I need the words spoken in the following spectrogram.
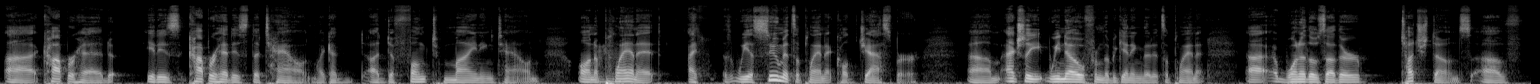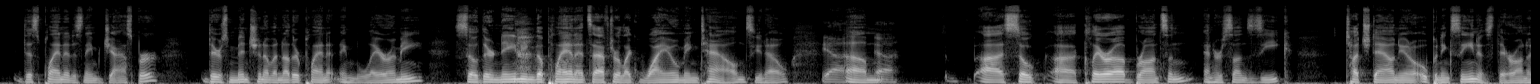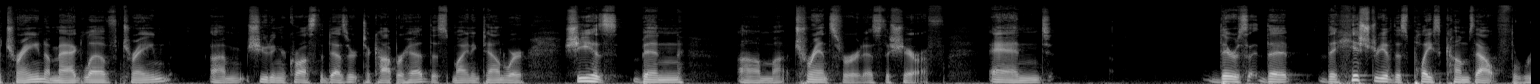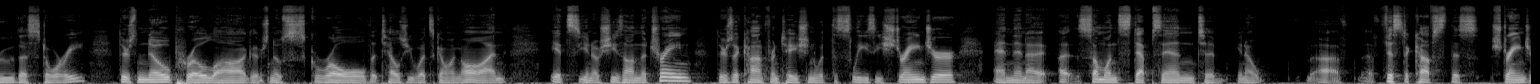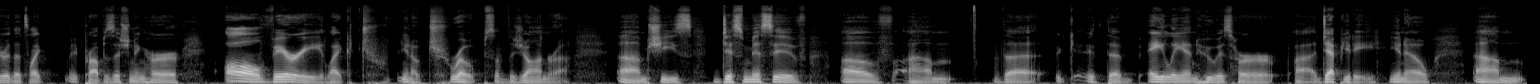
uh, Copperhead, it is Copperhead is the town, like a, a defunct mining town on a planet. I we assume it's a planet called Jasper. Um, actually, we know from the beginning that it's a planet. Uh, one of those other touchstones of this planet is named Jasper. There's mention of another planet named Laramie, so they're naming the planets after like Wyoming towns. You know, Yeah, Um, yeah. uh, so uh, Clara Bronson and her son Zeke touchdown. You know, opening scene is they're on a train, a maglev train, um, shooting across the desert to Copperhead, this mining town where she has been um, transferred as the sheriff, and there's the the history of this place comes out through the story. There's no prologue, there's no scroll that tells you what's going on. It's, you know, she's on the train, there's a confrontation with the sleazy stranger, and then a, a someone steps in to, you know, uh, fisticuffs this stranger that's like propositioning her. All very like, tr- you know, tropes of the genre. Um, she's dismissive of um, the the alien who is her uh, deputy, you know. Um,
